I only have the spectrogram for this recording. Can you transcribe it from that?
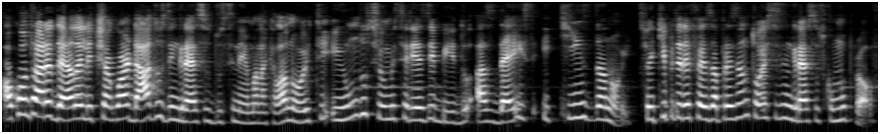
Ao contrário dela, ele tinha guardado os ingressos do cinema naquela noite e um dos filmes seria exibido às 10 e 15 da noite. Sua equipe de defesa apresentou esses ingressos como prova.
